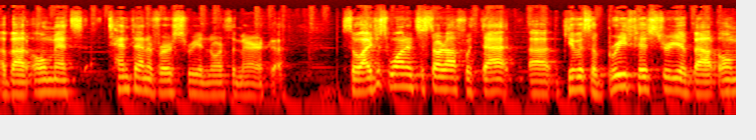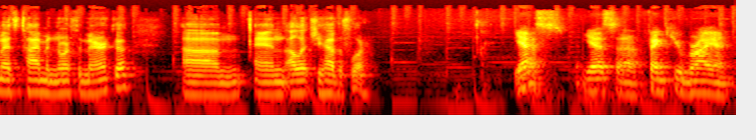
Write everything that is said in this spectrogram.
about OMET's 10th anniversary in North America. So I just wanted to start off with that. Uh, give us a brief history about OMET's time in North America, um, and I'll let you have the floor. Yes, yes. Uh, thank you, Brian.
